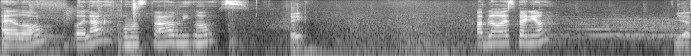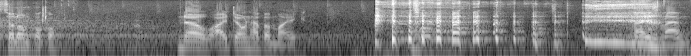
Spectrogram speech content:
Hello. Hola. ¿Cómo está, amigos? Hey, ¿Hablo español? ya solo un poco. No, I don't have a mic. Nice, man.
